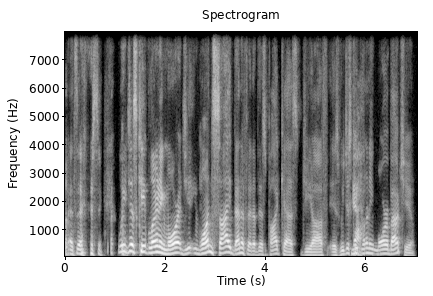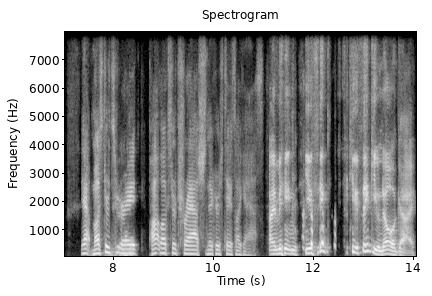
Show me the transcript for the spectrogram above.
That's interesting. We just keep learning more. One side benefit of this podcast, Geoff, is we just keep Yeah. learning more about you. Yeah, mustard's great. Potlucks are trash. Snickers taste like ass. I mean, you think you think you know a guy,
